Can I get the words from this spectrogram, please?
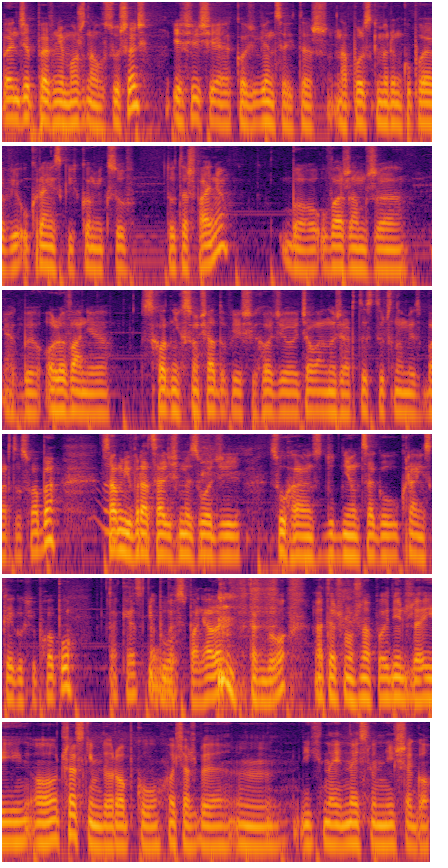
będzie pewnie można usłyszeć. Jeśli się jakoś więcej też na polskim rynku pojawi ukraińskich komiksów, to też fajnie, bo uważam, że jakby olewanie wschodnich sąsiadów, jeśli chodzi o działalność artystyczną, jest bardzo słabe. Sami wracaliśmy z Łodzi słuchając dudniącego ukraińskiego hip-hopu. Tak jest. I tak było by. wspaniale. tak było. A też można powiedzieć, że i o czeskim dorobku, chociażby um, ich naj, najsłynniejszego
